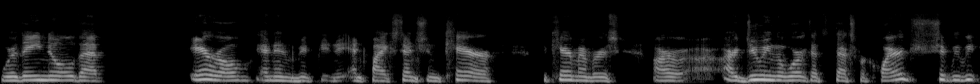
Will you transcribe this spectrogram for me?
where they know that AERO and then, and by extension CAER, the CAER members are, are doing the work that's, that's required. Should we be,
